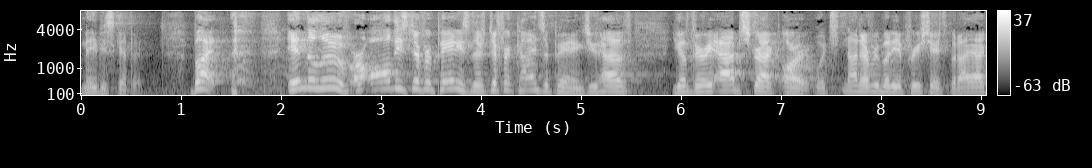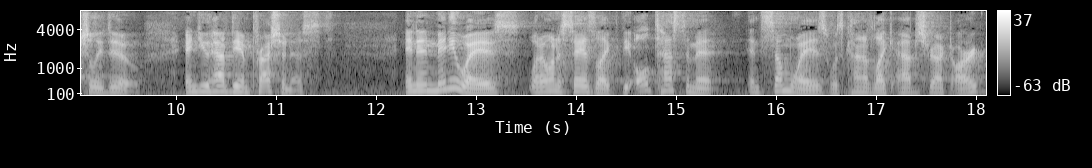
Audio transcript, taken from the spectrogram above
maybe skip it. But in the Louvre are all these different paintings. There's different kinds of paintings. You have you have very abstract art, which not everybody appreciates, but I actually do. And you have the Impressionists. And in many ways, what I want to say is like the Old Testament, in some ways, was kind of like abstract art.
